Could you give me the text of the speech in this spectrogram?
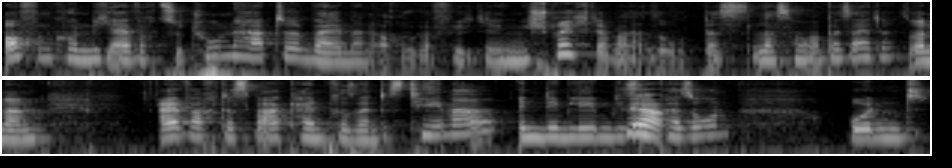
offenkundig einfach zu tun hatte, weil man auch über viele Dinge nicht spricht, aber so, das lassen wir mal beiseite, sondern einfach, das war kein präsentes Thema in dem Leben dieser Ja. Person. Und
